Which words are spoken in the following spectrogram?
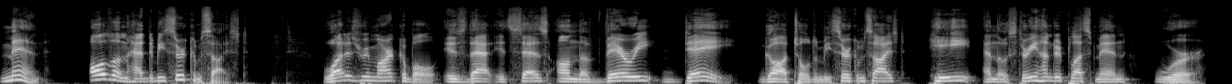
men. All of them had to be circumcised. What is remarkable is that it says on the very day God told him to be circumcised, he and those 300 plus men were.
